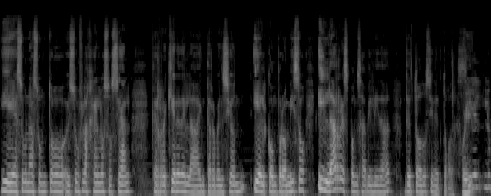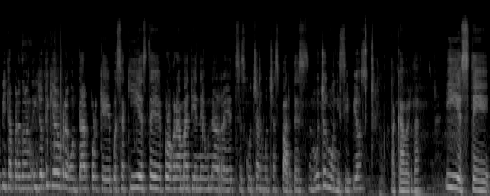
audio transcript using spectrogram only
y es un asunto, es un flagelo social que requiere de la intervención y el compromiso y la responsabilidad de todos y de todas. Oye, Lupita, perdón, yo te quiero preguntar porque pues aquí este programa tiene una red, se escucha en muchas partes, en muchos municipios, acá, ¿verdad? Y este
